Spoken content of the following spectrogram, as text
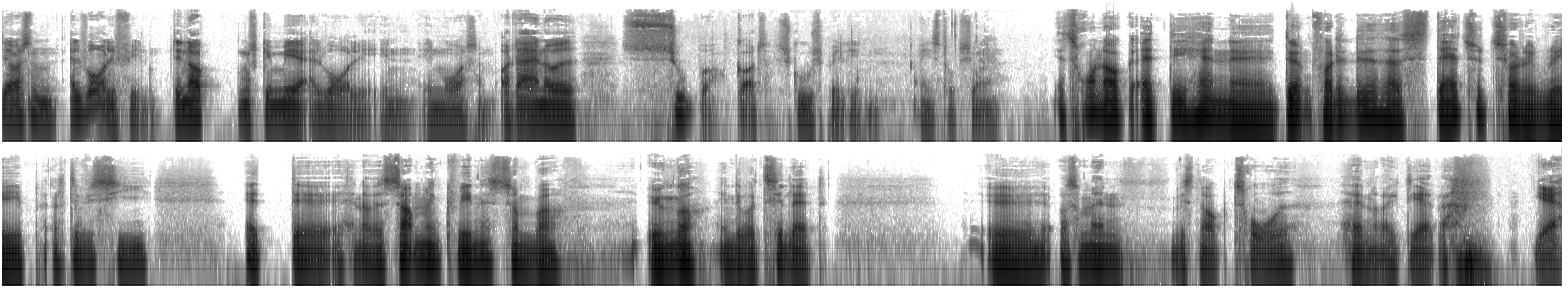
det er også en alvorlig film. Det er nok måske mere alvorlig end, end morsom. Og der er noget super godt skuespil i den, og instruktionen. Jeg tror nok, at det han øh, dømt for, det det, der hedder statutory rape. Altså det vil sige, at øh, han har været sammen med en kvinde, som var yngre, end det var tilladt øh, og som man hvis nok troede havde en rigtig alder. Ja. Yeah.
